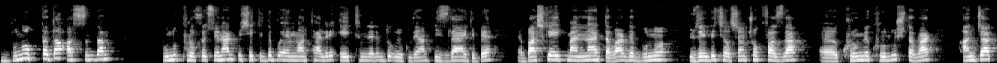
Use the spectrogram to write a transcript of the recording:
Bu noktada aslında bunu profesyonel bir şekilde bu envanterleri eğitimlerinde uygulayan bizler gibi e, başka eğitmenler de var ve bunu üzerinde çalışan çok fazla e, kurum ve kuruluş da var. Ancak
